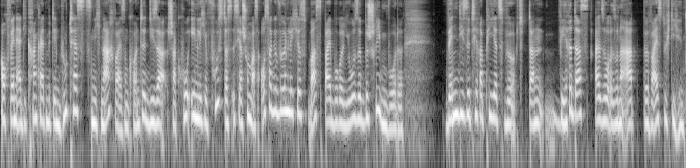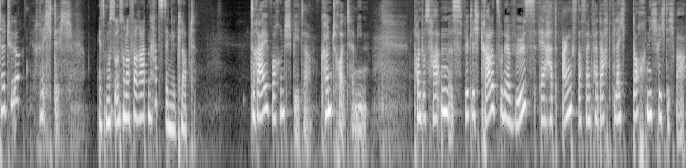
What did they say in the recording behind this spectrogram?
Auch wenn er die Krankheit mit den Bluttests nicht nachweisen konnte, dieser Charcot-ähnliche Fuß, das ist ja schon was Außergewöhnliches, was bei Borreliose beschrieben wurde. Wenn diese Therapie jetzt wirkt, dann wäre das also so eine Art Beweis durch die Hintertür? Richtig. Jetzt musst du uns nur noch verraten, hat es denn geklappt? Drei Wochen später, Kontrolltermin. Pontus Harten ist wirklich geradezu nervös. Er hat Angst, dass sein Verdacht vielleicht doch nicht richtig war.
